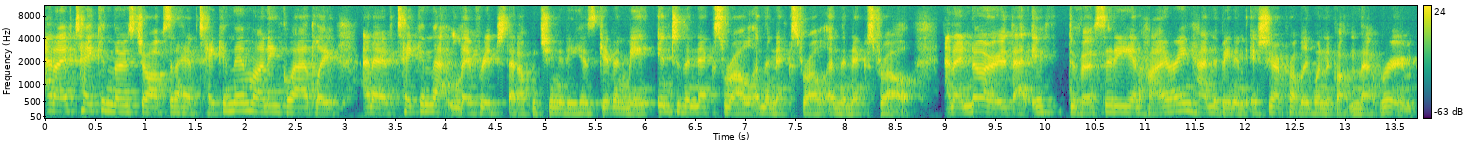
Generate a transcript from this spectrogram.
And I've taken those jobs and I have taken their money gladly and I have taken that leverage that opportunity has given me into the next role and the next role and the next role. And I know that if diversity and hiring hadn't been an issue, I probably wouldn't have gotten that room.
